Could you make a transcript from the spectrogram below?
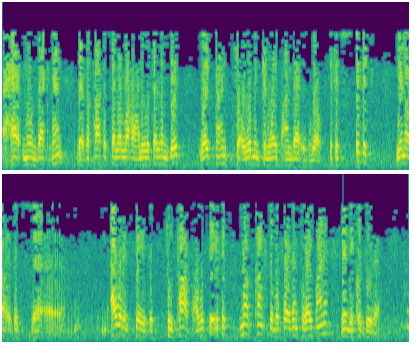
a hat known back then that the Prophet ﷺ did wipe on, so a woman can wipe on that as well. If it's if it's you know if it's uh, I wouldn't say if it's too tough. I would say if it's more comfortable for them to wipe on it, then they could do that. Uh,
